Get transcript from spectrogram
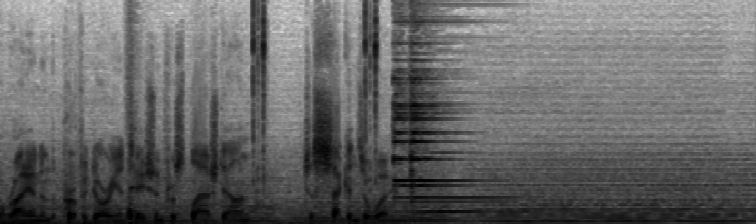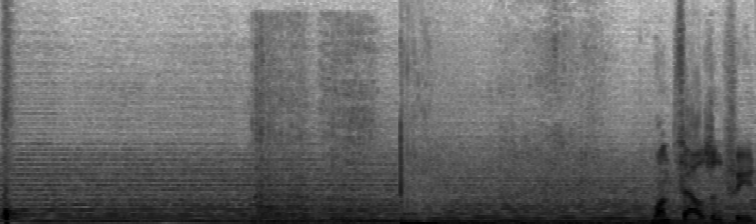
Orion in the perfect orientation for splashdown, just seconds away. One thousand feet.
